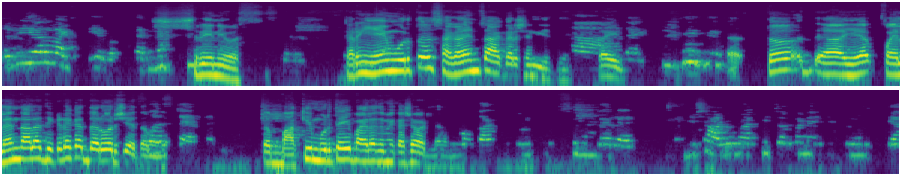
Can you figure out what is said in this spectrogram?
रिअल वाटते बघताना श्रीनिवास. कारण हे मूर्त सगळ्यांचं आकर्षण घेते. राईट तर अं, हे पहिल्यांदा आला तिकडे का दरवर्षी येतं म्हणजे? फर्स्ट टाइम तर बाकी मूर्त्याही पाहिल्या तुम्ही कशा वाटल्या? बाकी पण खूप सुंदर आहेत. म्हणजे शाडू मातीच्या पण आहेत तिथे मूर्त्या.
